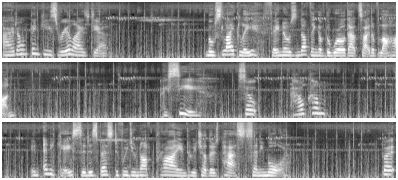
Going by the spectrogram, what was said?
I don't think he's realized yet. Most likely, Fei knows nothing of the world outside of Lahan. I see. So, how come. In any case, it is best if we do not pry into each other's pasts anymore. But.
